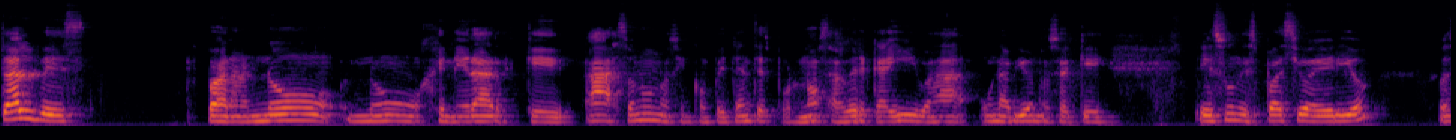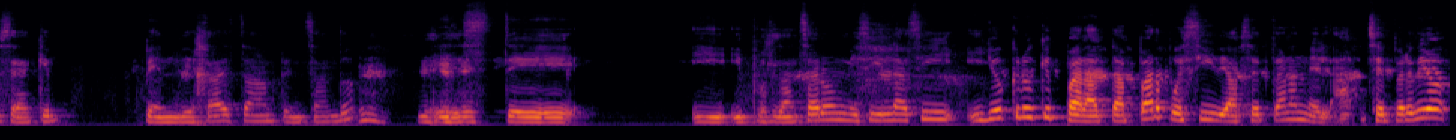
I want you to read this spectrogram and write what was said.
tal vez para no, no generar que, ah, son unos incompetentes por no saber que ahí va un avión, o sea que es un espacio aéreo, o sea que pendejada estaban pensando, Sí, sí, sí. este, y, y pues lanzaron un misil así, y yo creo que para tapar, pues sí, aceptaron el, ah, se perdió,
